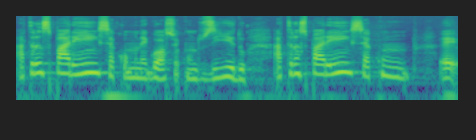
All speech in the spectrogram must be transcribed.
a transparência como o negócio é conduzido, a transparência com é,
